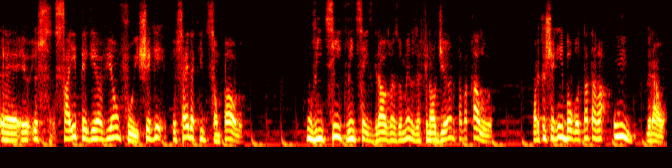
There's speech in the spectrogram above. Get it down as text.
é, eu, eu, saí, peguei o avião, fui. Cheguei, eu saí daqui de São Paulo com 25, 26 graus mais ou menos, é final de ano, tava calor. Na hora que eu cheguei em Bogotá, tava 1 grau.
